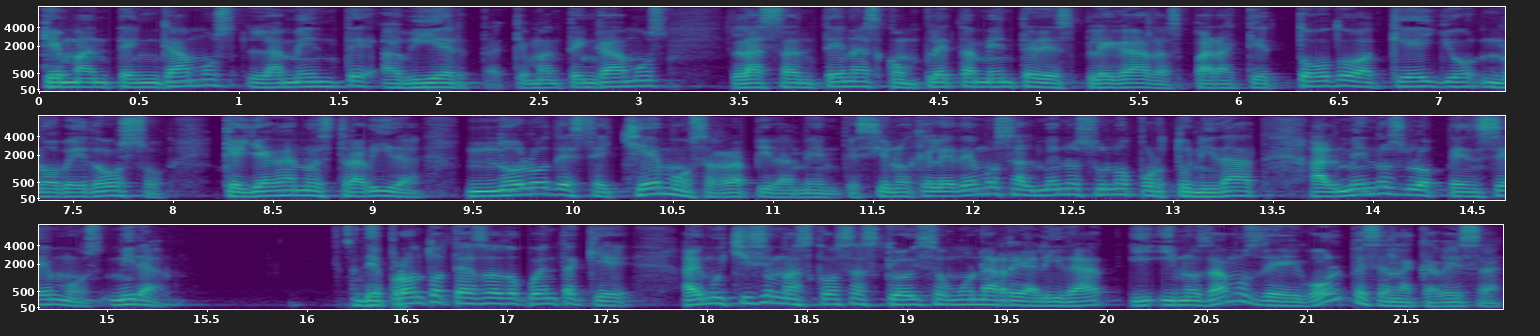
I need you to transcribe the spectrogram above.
que mantengamos la mente abierta, que mantengamos las antenas completamente desplegadas para que todo aquello novedoso que llega a nuestra vida no lo desechemos rápidamente, sino que le demos al menos una oportunidad, al menos lo pensemos. Mira, de pronto te has dado cuenta que hay muchísimas cosas que hoy son una realidad y, nos damos de golpes en la cabeza,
